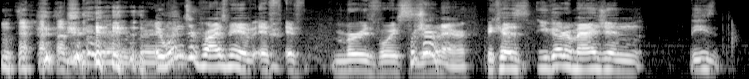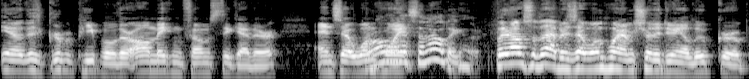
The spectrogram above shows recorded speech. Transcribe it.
Very, very it wouldn't surprise me if if, if Murray's voice is sure. in there because you got to imagine these you know this group of people they're all making films together and so at one we're all on point SNL together. but also that but it's at one point I'm sure they're doing a loop group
